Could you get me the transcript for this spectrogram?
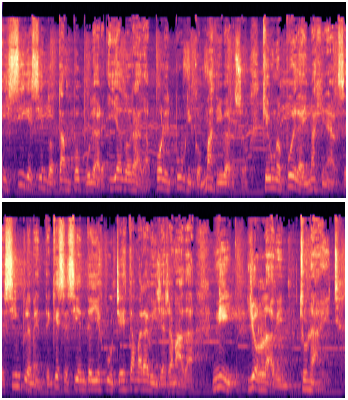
y sigue siendo tan popular y adorada por el público más diverso que uno pueda imaginarse, simplemente que se siente y escuche esta maravilla llamada Need Your Loving Tonight.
